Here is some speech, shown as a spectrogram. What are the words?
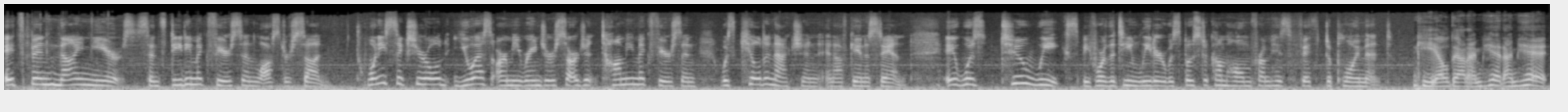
It's been nine years since Dee Dee McPherson lost her son. 26 year old U.S. Army Ranger Sergeant Tommy McPherson was killed in action in Afghanistan. It was two weeks before the team leader was supposed to come home from his fifth deployment. He yelled out, I'm hit, I'm hit.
